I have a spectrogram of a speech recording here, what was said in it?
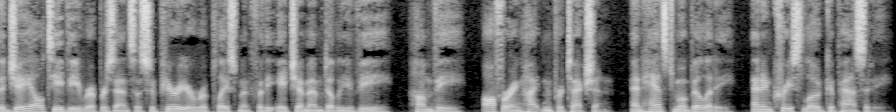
the JLTV represents a superior replacement for the HMMWV, Humvee, offering heightened protection, enhanced mobility, and increased load capacity.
